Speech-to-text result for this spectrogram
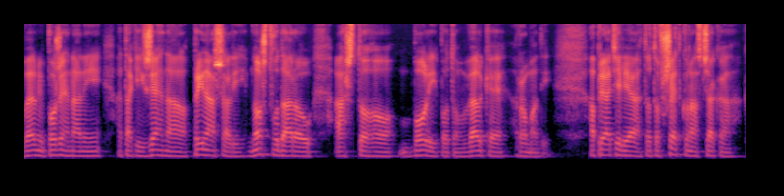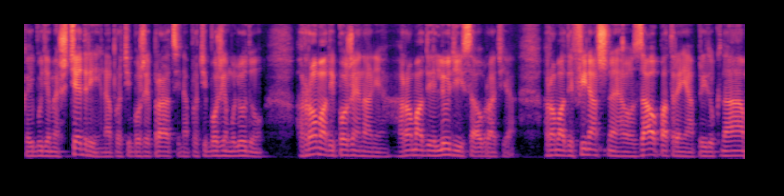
veľmi požehnaní a takých žehnal, prinášali množstvo darov, až z toho boli potom veľké hromady. A priatelia, toto všetko nás čaká, keď budeme štedri naproti Božej práci, naproti Božiemu ľudu. Hromady požehnania, hromady ľudí sa obratia, hromady finančného zaopatrenia prídu k nám,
